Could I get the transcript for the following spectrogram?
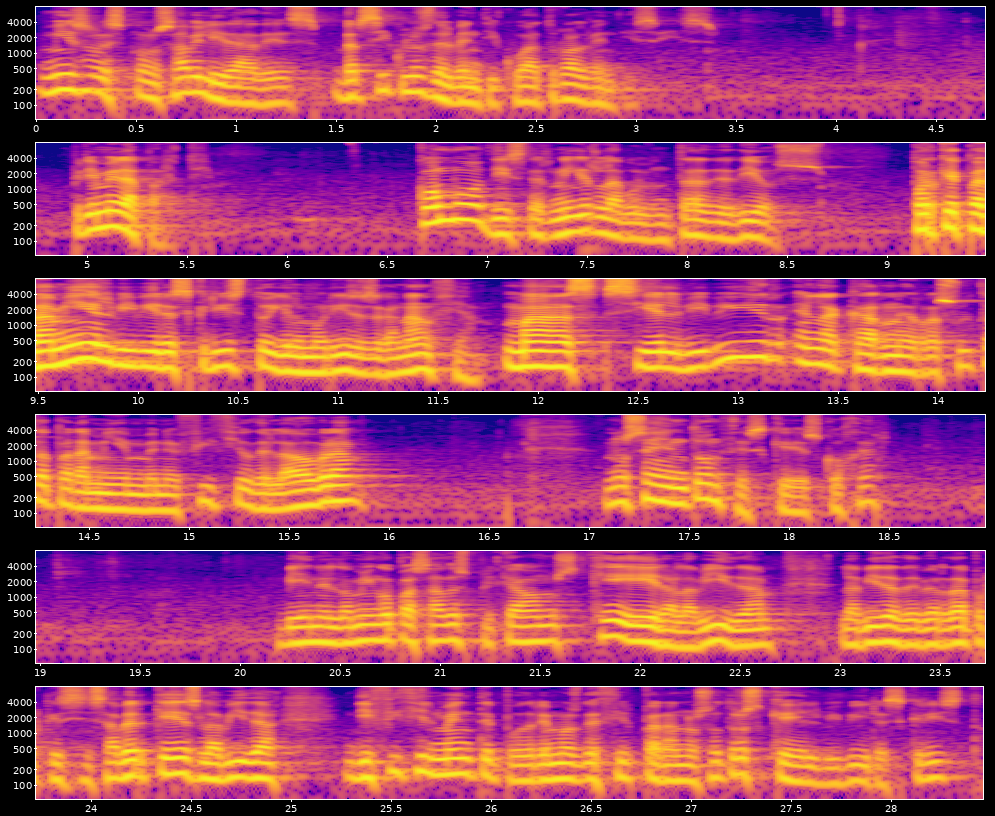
mis responsabilidades, versículos del 24 al 26. Primera parte. ¿Cómo discernir la voluntad de Dios? Porque para mí el vivir es Cristo y el morir es ganancia. Mas si el vivir en la carne resulta para mí en beneficio de la obra, no sé entonces qué escoger. Bien, el domingo pasado explicábamos qué era la vida, la vida de verdad, porque sin saber qué es la vida, difícilmente podremos decir para nosotros que el vivir es Cristo.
